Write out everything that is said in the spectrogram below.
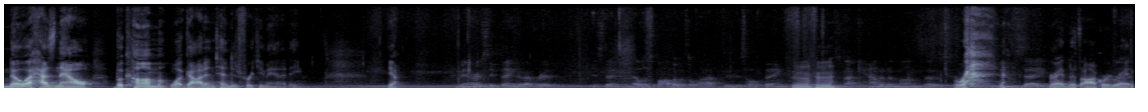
Noah has now become what God intended for humanity. Yeah. Interesting thing that I've read is that Noah's father was alive through this whole thing. but Mhm. He's not counted among those. Right. say. Right, that's awkward, right?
